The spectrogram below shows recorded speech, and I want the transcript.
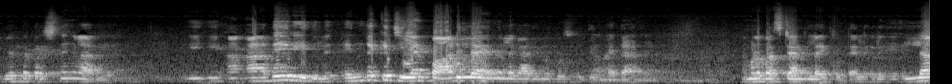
ഇവരുടെ പ്രശ്നങ്ങൾ അറിയാൻ ഈ അതേ രീതിയിൽ എന്തൊക്കെ ചെയ്യാൻ പാടില്ല എന്നുള്ള കാര്യങ്ങളെ കുറിച്ച് കൃത്യമായി ധാരണ നമ്മൾ ബസ് സ്റ്റാൻഡിലായിക്കോട്ടെ അല്ലെങ്കിൽ എല്ലാ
